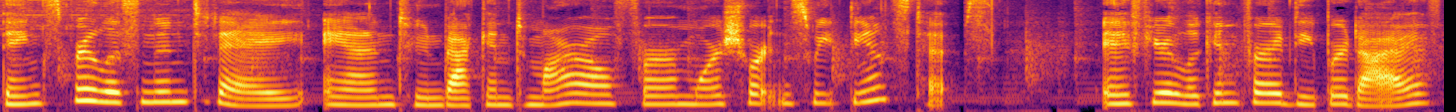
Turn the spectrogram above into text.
Thanks for listening today and tune back in tomorrow for more short and sweet dance tips. If you're looking for a deeper dive,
